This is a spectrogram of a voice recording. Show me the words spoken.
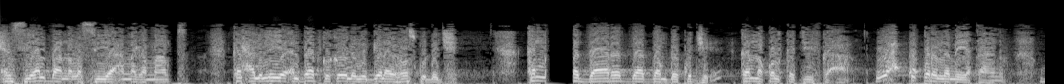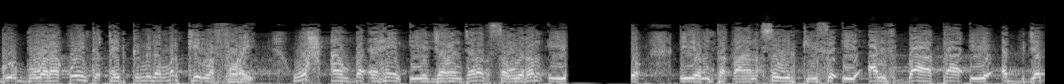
Xirsiyaal baana la siiyaa annaga maanta. Kan waxaa la leeyahay albaabka kow laga gelayo hoos ku dheji kana daaradda dambe ku ji. Kana qolka jiifka ah. Wax ku qoran lama yaqaano. Waraaqooyinka qayb ka mida markii la furay wax aanba ahayn iyo jaranjarad sawiran iyo iyo mtaqaana sawirkiisa iyo alif bata iyo abjad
